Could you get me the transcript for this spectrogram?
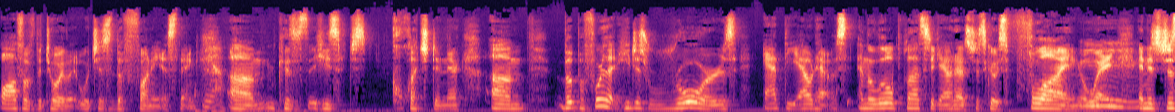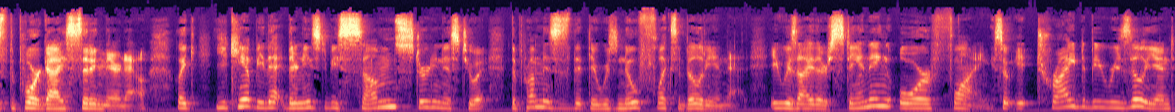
Off of the toilet, which is the funniest thing. Yeah. Because um, he's just clutched in there. Um, but before that, he just roars at the outhouse, and the little plastic outhouse just goes flying away, mm. and it's just the poor guy sitting there now. Like you can't be that. There needs to be some sturdiness to it. The problem is, is that there was no flexibility in that. It was either standing or flying. So it tried to be resilient,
